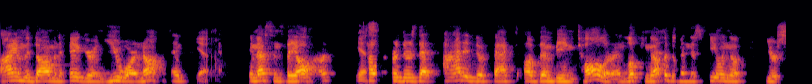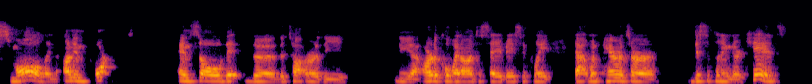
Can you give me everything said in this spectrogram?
I am the dominant figure and you are not. And Yeah. in essence, they are. Yes. However, there's that added effect of them being taller and looking up at them and this feeling of you're small and unimportant. And so the the the talk or the the uh, article went on to say basically that when parents are disciplining their kids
